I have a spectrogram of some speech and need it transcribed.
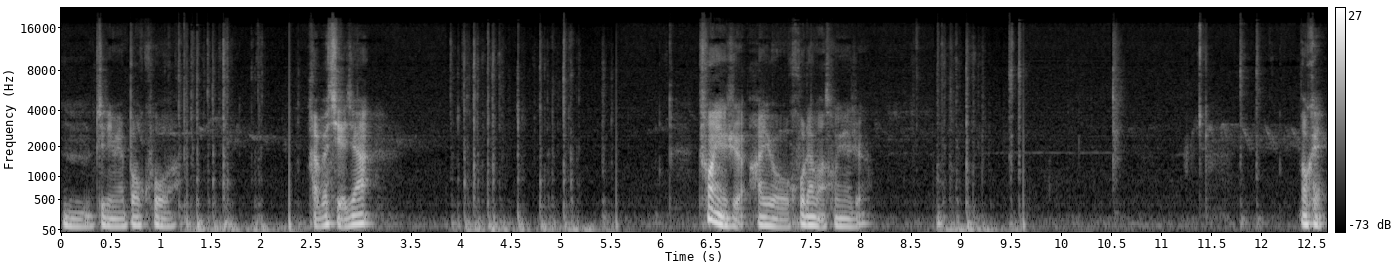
嗯，这里面包括海外企业家、创业者，还有互联网从业者。OK，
